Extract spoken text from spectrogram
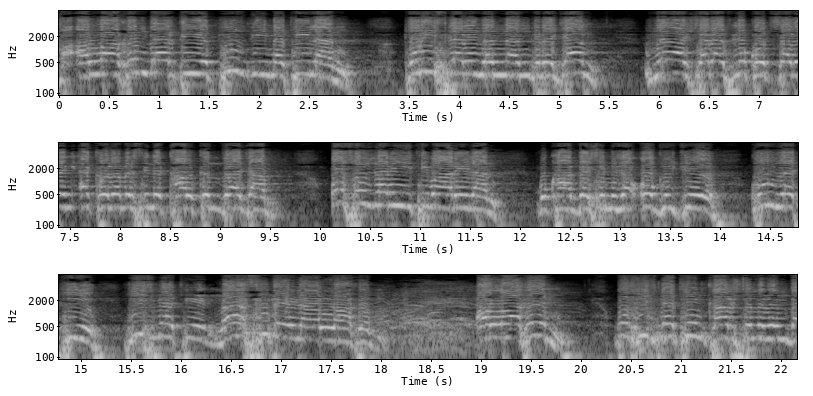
Allah'ın verdiği tuz nimetiyle turistleri yönlendireceğim ve şerefli Koçhisar'ın ekonomisini kalkındıracağım. O sözleri itibariyle bu kardeşimize o gücü, kuvveti, hizmeti nasip eyle Allah'ım. Allah'ım bu hizmetin karşılığında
